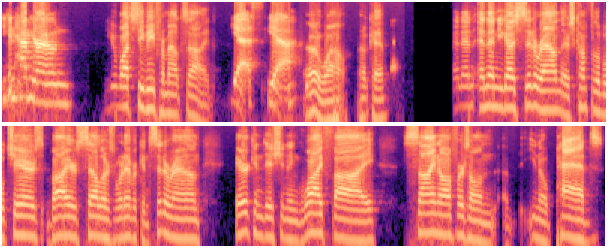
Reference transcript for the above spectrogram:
you can have your own You can watch TV from outside. yes yeah Oh wow. Okay. And then and then you guys sit around. There's comfortable chairs. Buyers, sellers, whatever can sit around. Air conditioning, Wi-Fi, sign offers on you know pads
